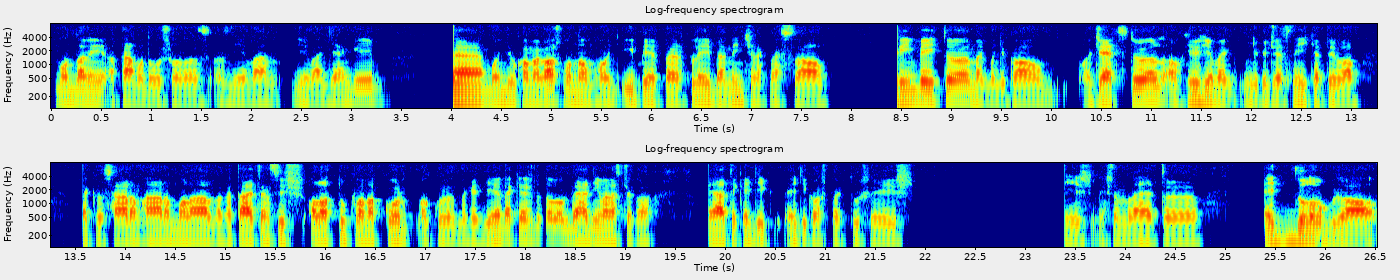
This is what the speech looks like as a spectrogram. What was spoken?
mondani, a támadósor az, az nyilván, nyilván gyengébb, de mondjuk, ha meg azt mondom, hogy IP per play-ben nincsenek messze a Green Bay-től, meg mondjuk a, a Jets-től, aki ugye meg mondjuk a Jets 4-2-vel, a Packers 3-3-mal áll, meg a Titans is alattuk van, akkor, akkor ez meg egy érdekes dolog, de hát nyilván ez csak a játék egyik, egyik aspektusa, és, és, és nem lehet uh, egy dologra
